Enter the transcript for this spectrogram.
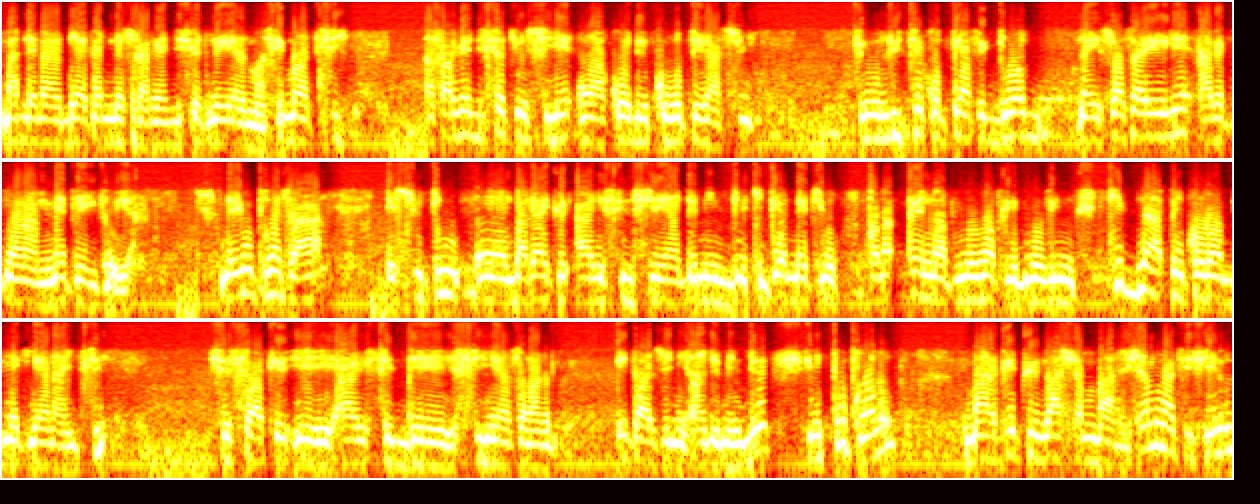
Madeleine Albert en 1997 réellement. C'est menti. En 1997 aussi, on a un accord de coopération pour lutter contre le trafic de drogue dans l'espace aérien avec la main territoriale. Men yo pren sa, e sütou on bagay ke Aristide se en 2002 ki permet yo pandan an an pou yo rentre pou yo vin kidnap e Kolombien ki an Haiti. Se sa ke Aristide si en san Etats-Unis en 2002, yo tout pren malgre ke la chamba jem ratifil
